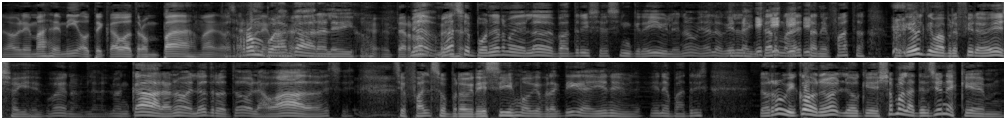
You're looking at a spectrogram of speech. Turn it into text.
no hable más de mí o te cago a trompadas, man". O Te sea, no rompo la más- cara, le dijo. Te Mirá, rompo- me hace ponerme del lado de Patricia, es increíble, ¿no? Mirá lo que es la interna esta nefasta. Porque de última prefiero ella, que bueno, lo, lo encara, ¿no? El otro todo lavado, ese, ese falso progresismo que practica y viene, viene Patricia. Lo reubicó, ¿no? Lo que llama la atención es que, mm,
